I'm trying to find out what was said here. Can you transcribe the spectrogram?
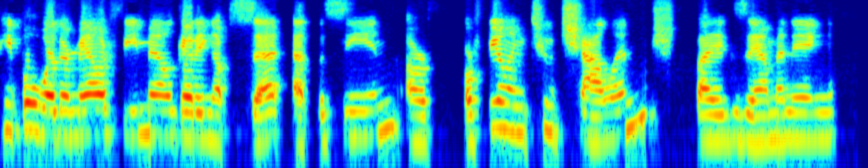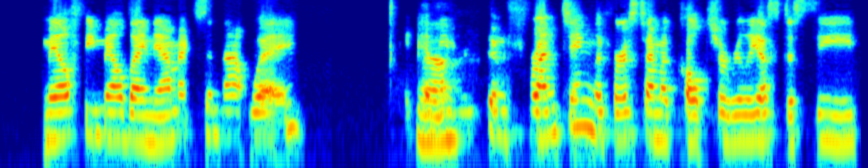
people whether male or female getting upset at the scene or or feeling too challenged by examining male female dynamics in that way it can yeah. be confronting the first time a culture really has to see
